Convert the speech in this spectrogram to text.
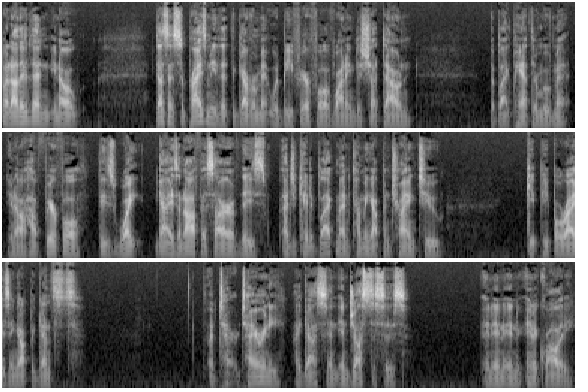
But other than you know, doesn't surprise me that the government would be fearful of wanting to shut down the Black Panther movement. You know how fearful these white guys in office are of these educated black men coming up and trying to get people rising up against ty- tyranny, I guess, and injustices and in, in, inequality.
